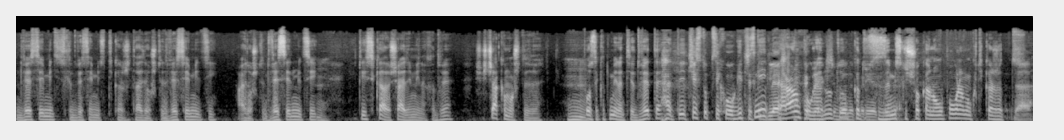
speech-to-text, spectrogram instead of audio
две седмици, след две седмици ти кажат, айде още две седмици, айде още две седмици. И ти си казваш, айде минаха две, ще изчакам още две. После като минат тия двете, А ти чисто психологически ми, гледаш. рано погледното, като се замислиш, шока е много по-голям, ако ти кажат, Да.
